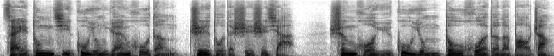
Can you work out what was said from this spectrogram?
在冬季雇佣园户等制度的实施下，生活与雇佣都获得了保障。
